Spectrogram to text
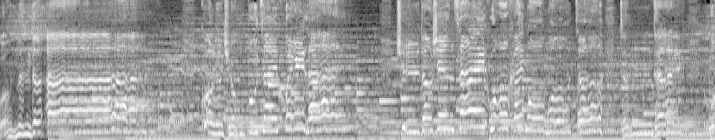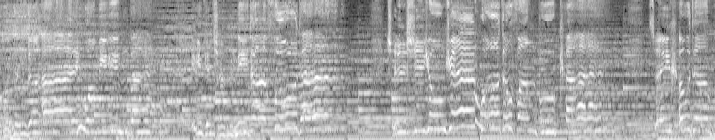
我们的爱再回来，直到现在我还默默的等待。我们的爱，我明白，已变成你的负担，只是永远我都放不开最后的温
